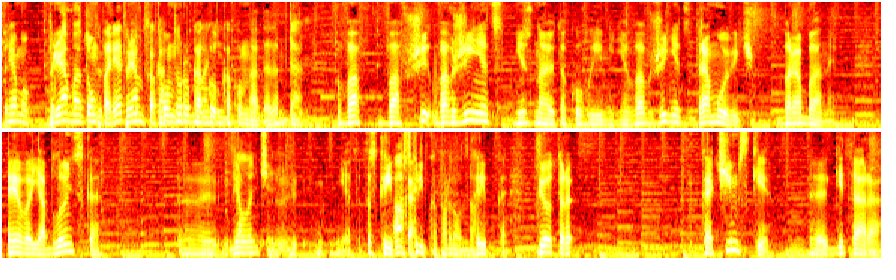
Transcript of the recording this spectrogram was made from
Прямо, Прямо в том порядке, прямо в каком, в котором каком- они- каком надо, да? Да. Вав, Вавши- Вавжинец, не знаю такого имени, Вавжинец Драмович, барабаны. Эва Яблоньска, э, Виолончель. э, нет, это скрипка. А, скрипка, пардон, да. Скрипка. Петр Качимский, э, гитара.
